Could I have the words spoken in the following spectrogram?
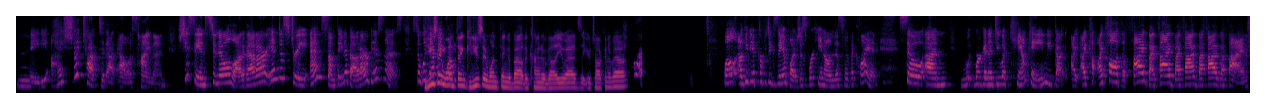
maybe I should talk to that Alice Heiman. She seems to know a lot about our industry and something about our business. So, can you say one thing? Can you say one thing about the kind of value adds that you're talking about? Sure. Well, I'll give you a perfect example. I was just working on this with a client. So um, we're going to do a campaign. We've got, I, I, I call it the five by five by five by five by five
